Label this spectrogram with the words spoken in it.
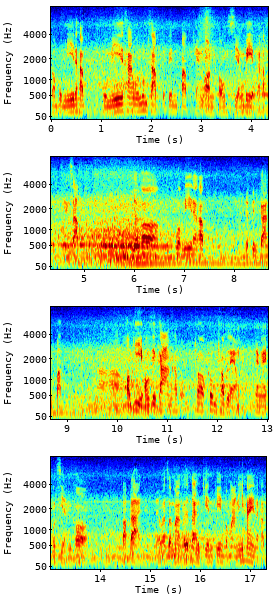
สองปุ่มนี้นะครับ ปุ่มนี้ข้างวอลลุ่มซับจะเป็นปรับแข็งอ่อนของเสียงเบสนะครับ เสียงซับ แล้วก็ปุ่มพวกนี้นะครับ จะเป็นการปรับความถี่ของเสียงกลางนะครับ ผมชอบทุ่มชอบแหลมยังไงของเสียงก็ปรับได้ แต่ว่าส่วนมากก็จะตั้งเกณฑ์เกณฑ์ประมาณนี้ให้นะครับ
